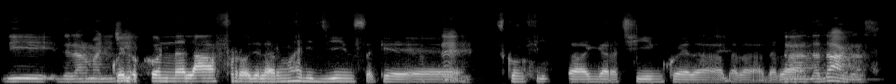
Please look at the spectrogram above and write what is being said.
di, dell'Armani Quello Jeans. con l'afro dell'Armani Jeans che eh. sconfitta in gara 5 da, da, da, da, da Douglas.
